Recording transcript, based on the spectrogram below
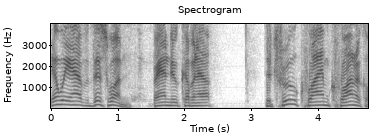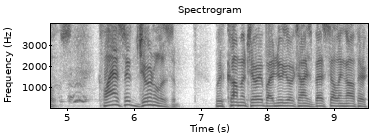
Then we have this one, brand new coming out. The True Crime Chronicles, classic journalism, with commentary by New York Times bestselling author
